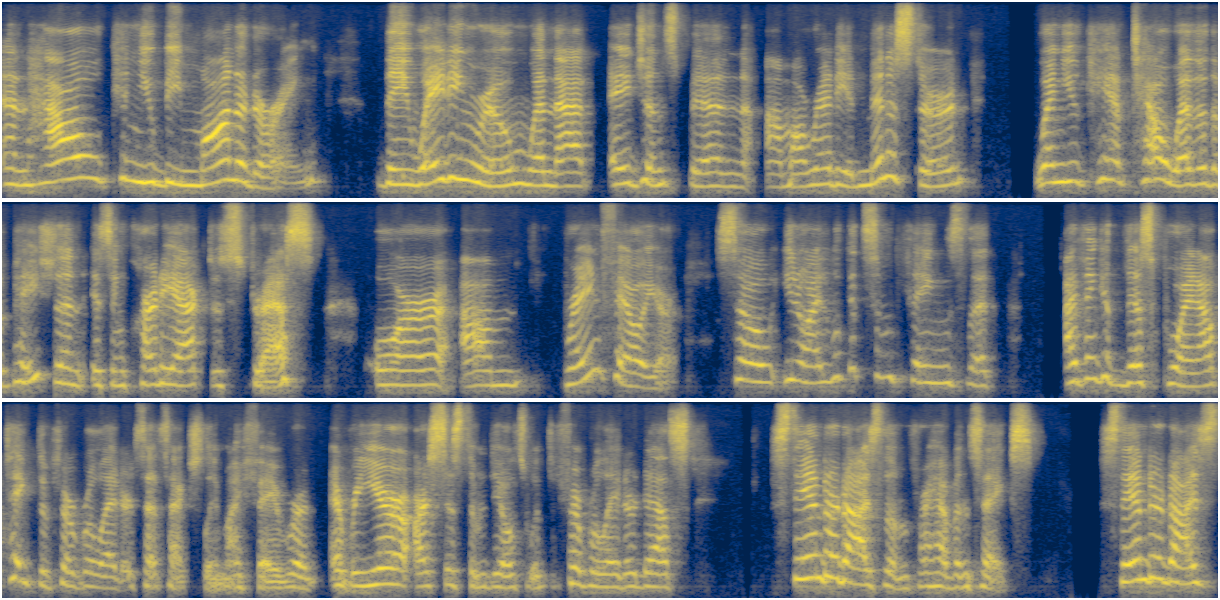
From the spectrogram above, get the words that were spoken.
And how can you be monitoring the waiting room when that agent's been um, already administered when you can't tell whether the patient is in cardiac distress or um, brain failure? So, you know, I look at some things that I think at this point, I'll take defibrillators. That's actually my favorite. Every year, our system deals with defibrillator deaths. Standardize them, for heaven's sakes. Standardize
